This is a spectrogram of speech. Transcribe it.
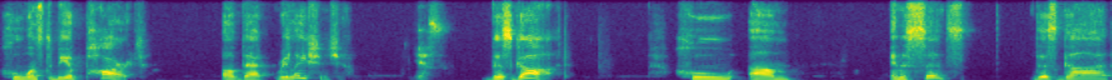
who wants to be a part of that relationship. Yes. This God, who, um, in a sense, this God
